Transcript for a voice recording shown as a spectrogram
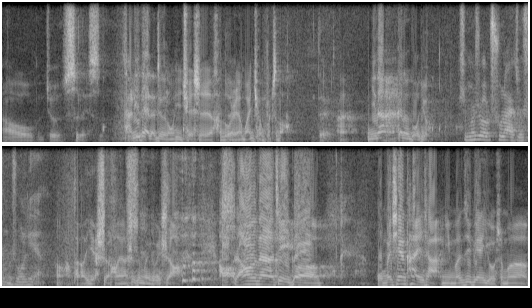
然后就试了试。弹力带的这个东西确实很多人完全不知道。对，啊，你呢？跟了多久？什么时候出来就什么时候练。啊，他也是，好像是这么一回事啊。好，然后呢，这个我们先看一下你们这边有什么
